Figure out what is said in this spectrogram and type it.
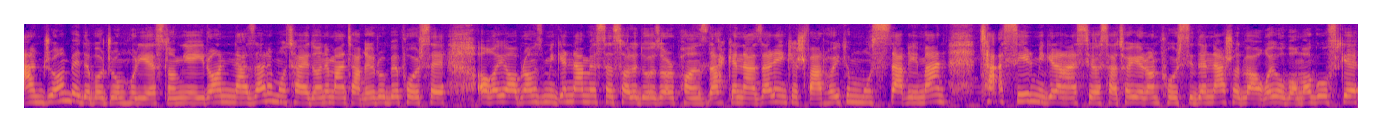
انجام بده با جمهوری اسلامی ایران نظر متحدان منطقه رو بپرسه. آقای آبرامز میگه نه مثل سال 2015 که نظر این کشورهایی که مستقیما تاثیر می‌گیرن از سیاست های ایران پرسیده نشد و آقای اوباما گفت که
